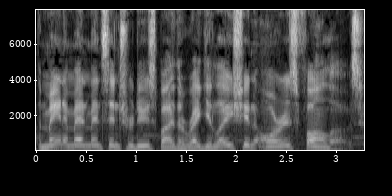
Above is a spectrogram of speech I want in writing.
The main amendments introduced by the regulation are as follows.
